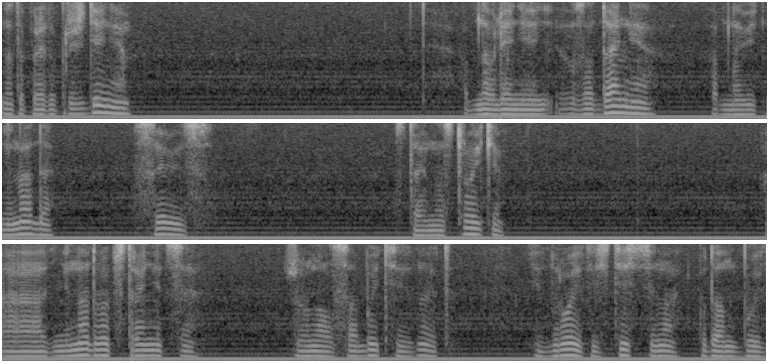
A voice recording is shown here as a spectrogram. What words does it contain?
Это предупреждение. Обновление задания. Обновить не надо. Сервис. Ставим настройки а, не надо веб-страницы журнал событий ну это ядро это естественно куда он будет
